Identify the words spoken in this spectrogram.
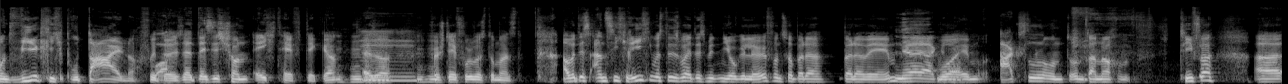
Und wirklich brutal nach Fritteuse. Das ist schon echt heftig, ja. Mhm. Also, verstehe voll, was du meinst. Aber das an sich riechen, was das war, das mit dem Jogi Löw und so bei der, bei der WM, Ja, ja, wo er genau. eben Achsel und, und dann noch tiefer, äh,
